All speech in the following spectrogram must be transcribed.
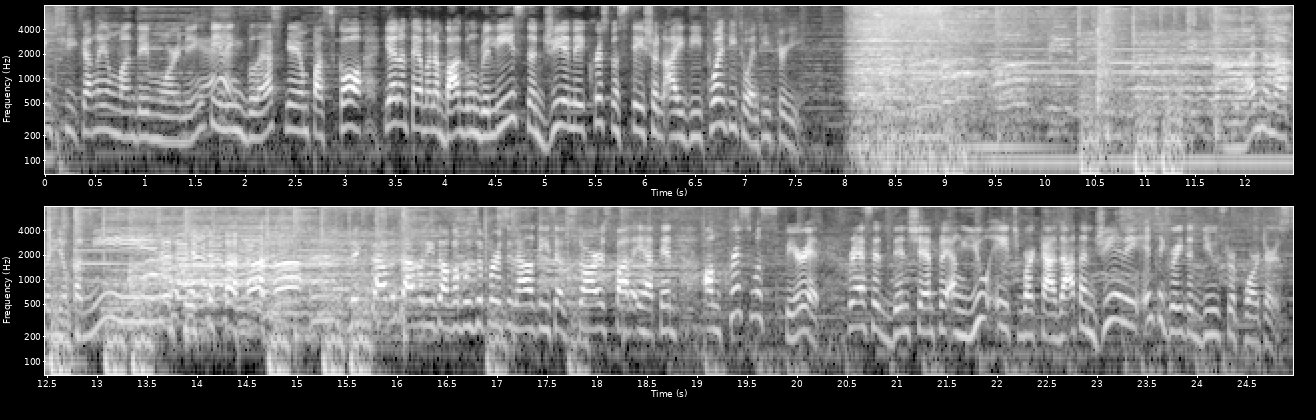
Morning, Chika. Ngayong Monday morning. Feeling blessed ngayong Pasko. Yan ang tema ng bagong release na GMA Christmas Station ID 2023. Yan, hanapin nyo kami. Nagsama-sama rito ang kapuso personalities at stars para ihatid ang Christmas spirit. Present din syempre ang UH Barkada at ang GMA Integrated News Reporters.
